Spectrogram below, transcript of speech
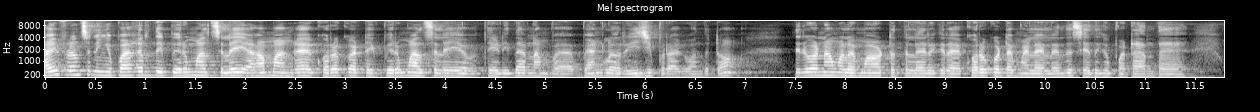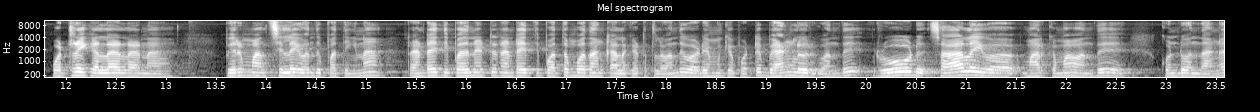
ஹாய் ஃப்ரெண்ட்ஸ் நீங்கள் பார்க்குறது பெருமாள் சிலை. ஆமாங்க குரக்கோட்டை பெருமாள் சிலையை தேடி தான் நம்ம பெங்களூர் ஈஜிபுராக வந்துட்டோம். திருவண்ணாமலை மாவட்டத்தில் இருக்கிற குரக்கோட்டை மலையிலேருந்து செதுக்கப்பட்ட அந்த ஒற்றை கல்லாலான பெருமாள் சிலை வந்து பார்த்திங்கன்னா ரெண்டாயிரத்தி பதினெட்டு ரெண்டாயிரத்தி பத்தொம்போதாம் காலகட்டத்தில் வந்து வடிவமைக்கப்பட்டு பெங்களூருக்கு வந்து ரோடு சாலை மார்க்கமாக வந்து கொண்டு வந்தாங்க.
